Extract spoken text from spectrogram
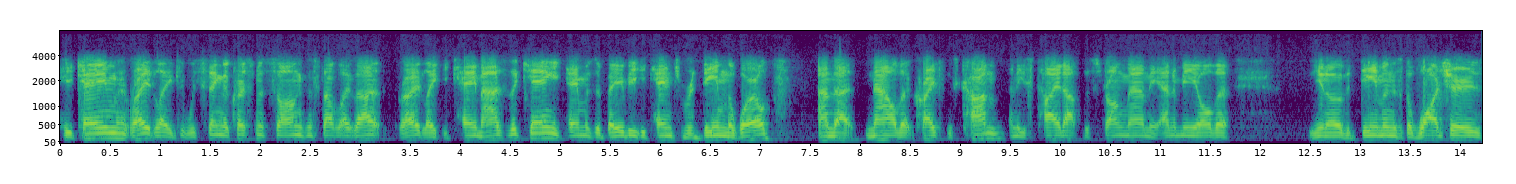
He came, right? Like we sing the Christmas songs and stuff like that, right? Like he came as the king, he came as a baby, he came to redeem the world. And that now that Christ has come and he's tied up the strong man, the enemy, all the you know, the demons, the watchers,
